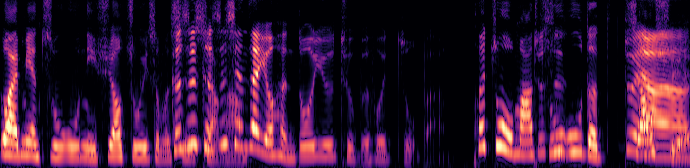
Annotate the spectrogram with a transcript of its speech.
外面租屋你需要注意什么事、啊。可是可是现在有很多 YouTube 会做吧？会做吗？就是租屋的教学、啊，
